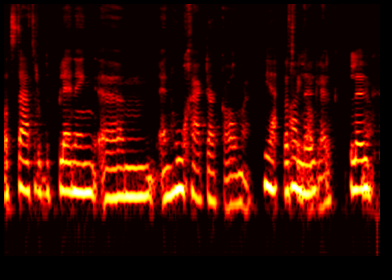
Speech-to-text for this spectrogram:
wat staat er op de planning? Ehm, en hoe ga ik daar komen? Ja, Dat oh, vind ik ook leuk. Leuk.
